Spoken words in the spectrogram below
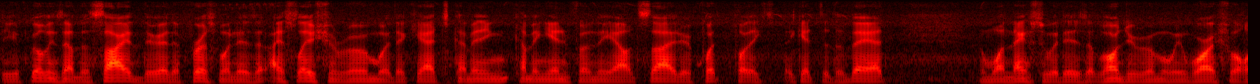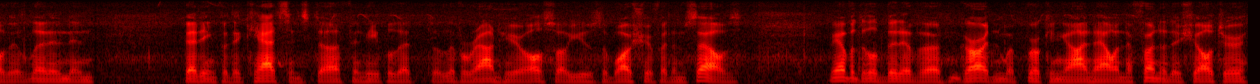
the buildings on the side there. The first one is an isolation room where the cats coming coming in from the outside are put before they, they get to the vet. The one next to it is a laundry room, where we wash all the linen and bedding for the cats and stuff. And people that live around here also use the washer for themselves. We have a little bit of a garden we're working on now in the front of the shelter,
